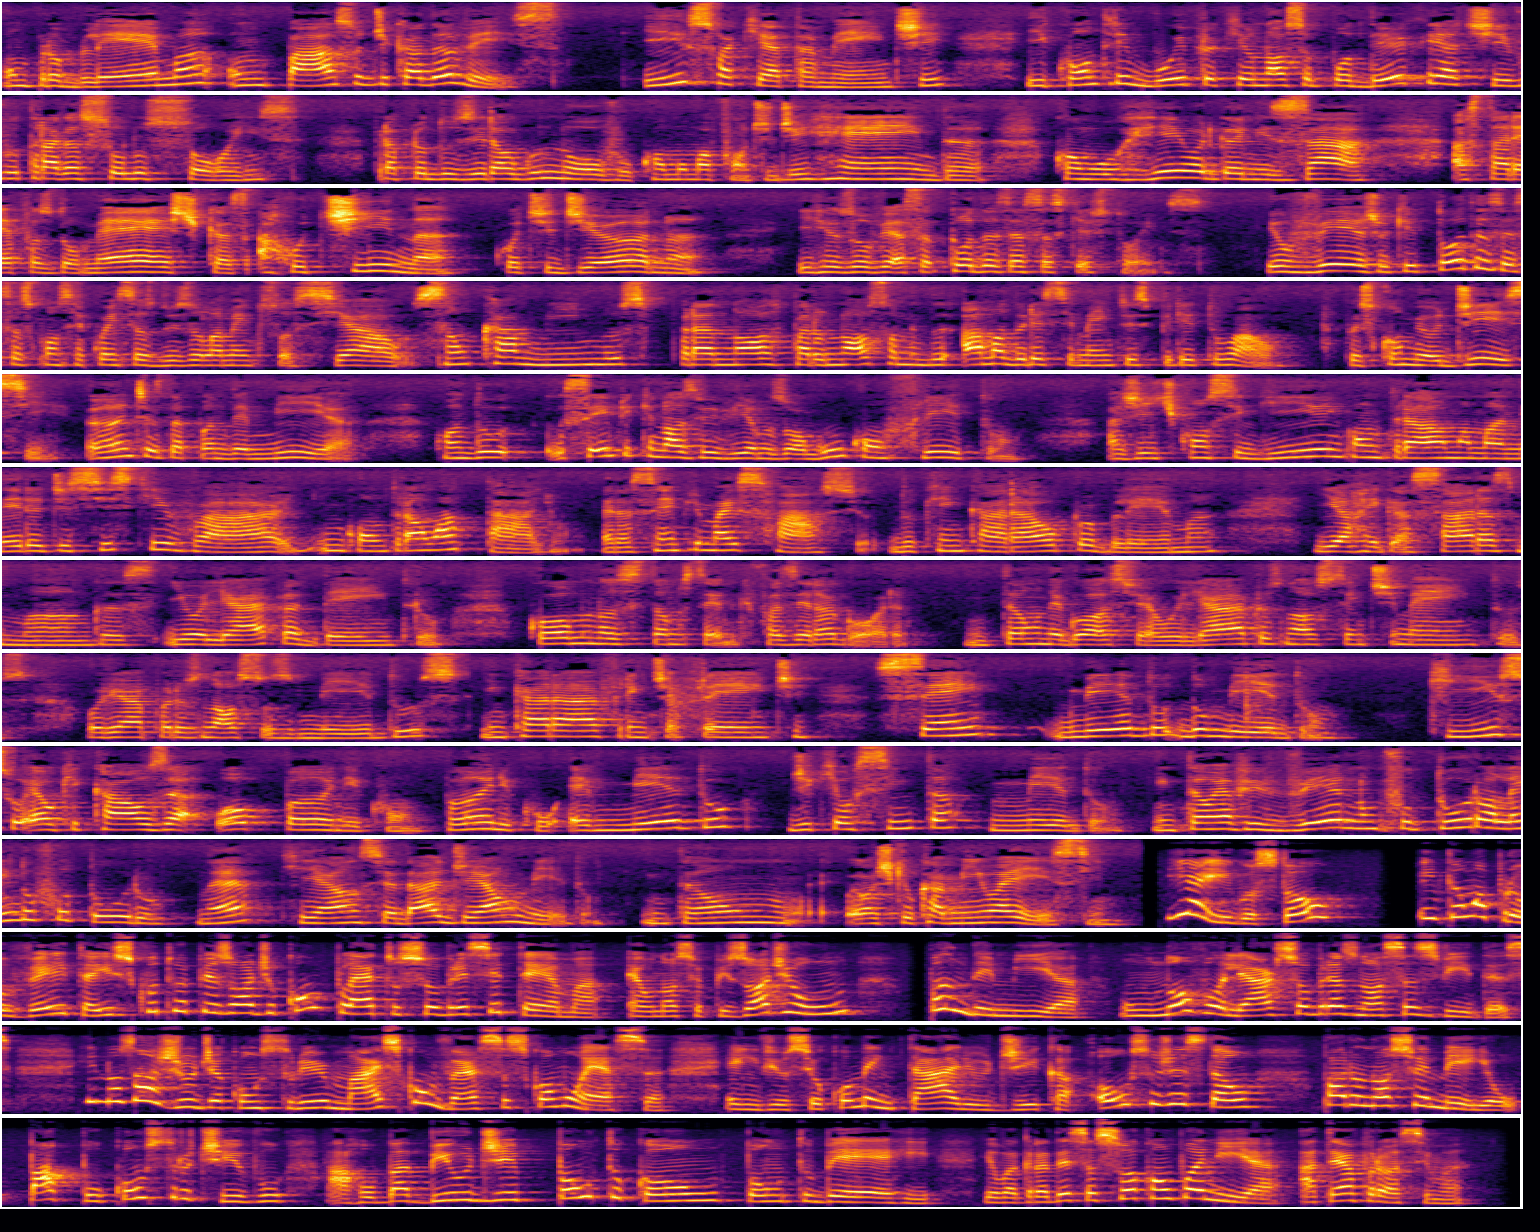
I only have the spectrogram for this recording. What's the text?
um problema, um passo de cada vez. Isso aquieta a mente e contribui para que o nosso poder criativo traga soluções para produzir algo novo, como uma fonte de renda, como reorganizar as tarefas domésticas, a rotina cotidiana e resolver essa, todas essas questões. Eu vejo que todas essas consequências do isolamento social são caminhos para, nós, para o nosso amadurecimento espiritual. Pois, como eu disse, antes da pandemia, quando sempre que nós vivíamos algum conflito, a gente conseguia encontrar uma maneira de se esquivar, encontrar um atalho. Era sempre mais fácil do que encarar o problema e arregaçar as mangas e olhar para dentro, como nós estamos tendo que fazer agora. Então, o negócio é olhar para os nossos sentimentos, olhar para os nossos medos, encarar frente a frente, sem medo do medo, que isso é o que causa o pânico. Pânico é medo de que eu sinta medo. Então é viver num futuro além do futuro, né? Que a ansiedade é um medo. Então, eu acho que o caminho é esse. E aí, gostou? Então aproveita e escuta o episódio completo sobre esse tema. É o nosso episódio 1, Pandemia, um novo olhar sobre as nossas vidas. E nos ajude a construir mais conversas como essa. Envie o seu comentário, dica ou sugestão para o nosso e-mail papoconstrutivo@build.com.br. Eu agradeço a sua companhia. Até a próxima.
